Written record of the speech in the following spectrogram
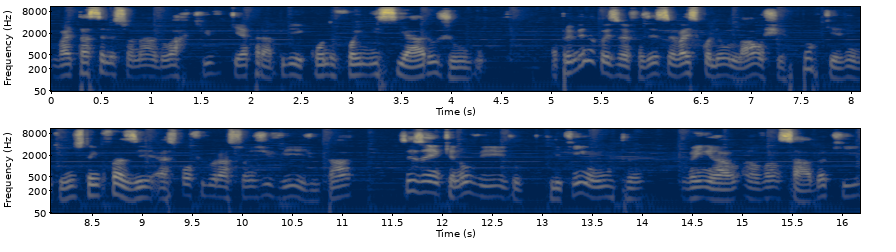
vai estar tá selecionado o arquivo que é para abrir quando for iniciar o jogo. A primeira coisa que você vai fazer, você vai escolher o launcher. Por quê, gente? A gente tem que fazer as configurações de vídeo, tá? Vocês vêm aqui no vídeo, clique em Ultra, vem avançado aqui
